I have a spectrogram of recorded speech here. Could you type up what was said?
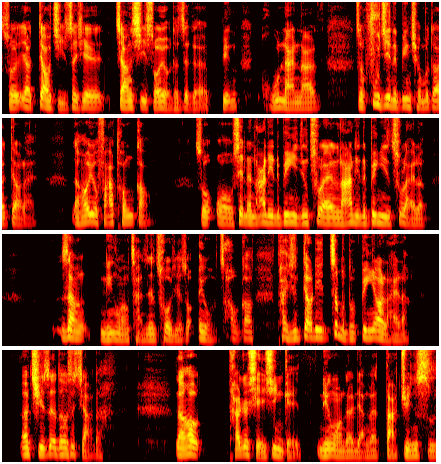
说要调集这些江西所有的这个兵，湖南呐，这附近的兵全部都要调来，然后又发通告，说哦，现在哪里的兵已经出来了，哪里的兵已经出来了，让宁王产生错觉，说哎呦，糟糕，他已经调集这么多兵要来了，呃，其实这都是假的。然后他就写信给宁王的两个大军师，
